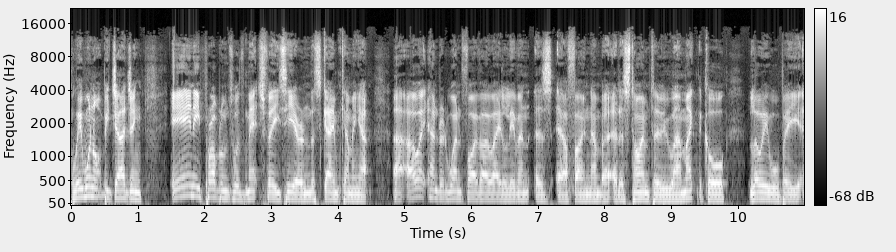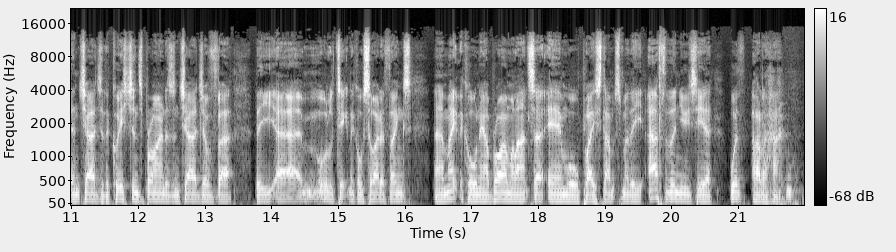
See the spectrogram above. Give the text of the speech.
We will not be judging any problems with match fees here in this game coming up. Uh, 0800 150 is our phone number. It is time to uh, make the call. Louis will be in charge of the questions. Brian is in charge of uh, the um, all the technical side of things. Uh, make the call now. Brian will answer, and we'll play Stump Smithy after the news here with Araha.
